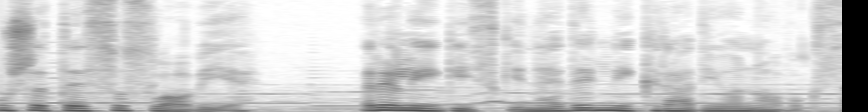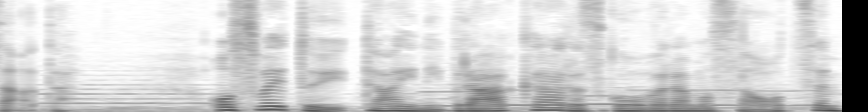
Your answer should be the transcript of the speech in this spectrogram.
Slušate Soslovije, religijski nedeljnik Radio Novog Sada. O svetoj tajni braka razgovaramo sa ocem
